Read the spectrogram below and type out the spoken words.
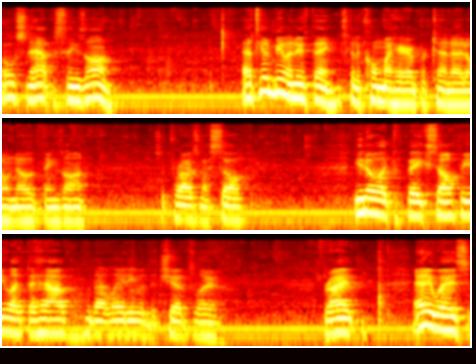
Oh snap! This thing's on. That's gonna be my new thing. It's gonna comb my hair and pretend I don't know the thing's on. Surprise myself. You know, like the fake selfie, like they have with that lady with the chips, like, right? Anyways,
